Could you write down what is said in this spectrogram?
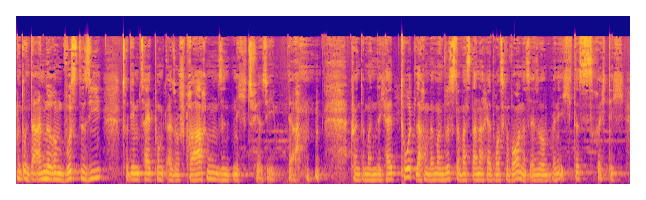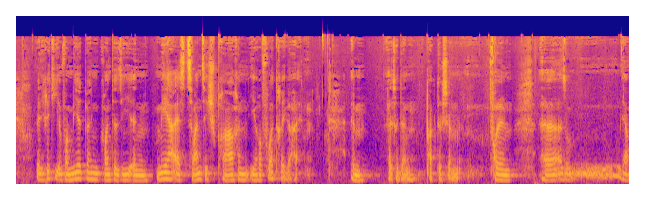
Und unter anderem wusste sie zu dem Zeitpunkt, also Sprachen sind nichts für sie. Ja, könnte man sich halb totlachen, wenn man wüsste, was da nachher draus geworden ist. Also wenn ich das richtig, wenn ich richtig informiert bin, konnte sie in mehr als 20 Sprachen ihre Vorträge halten. Im, also dann praktisch im vollen, äh, also ja,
